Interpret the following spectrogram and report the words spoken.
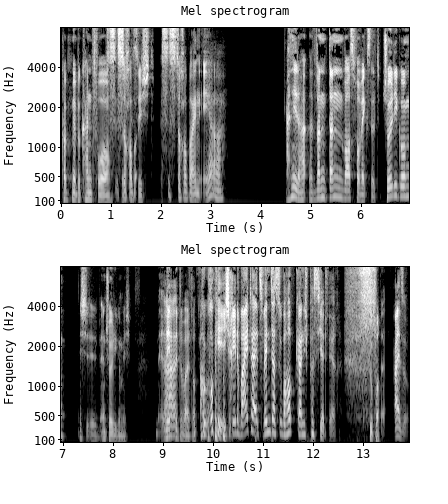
Kommt mir bekannt vor. Das ist doch aber- Gesicht. es ist doch aber ein R. Ach nee, da, dann war es verwechselt. Entschuldigung, ich äh, entschuldige mich. Red Ja, bitte weiter. Okay, ich rede weiter, als wenn das überhaupt gar nicht passiert wäre. Super. Also,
